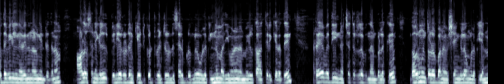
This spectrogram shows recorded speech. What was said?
உதவிகள் நிறைந்த நாள் இன்றைய தினம். ஆலோசனைகள் பெரியவர்களிடம் கேட்டுக்கொண்டு வென்று கொண்டு செயல்படுங்கள். உங்களுக்கு இன்னும் அதிகமான நன்மைகள் காத்திருக்கிறது. ரேவதி நட்சத்திரத்தில் நண்பர்களுக்கு கவர்மெண்ட் தொடர்பான விஷயங்களை உங்களுக்கு என்ன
